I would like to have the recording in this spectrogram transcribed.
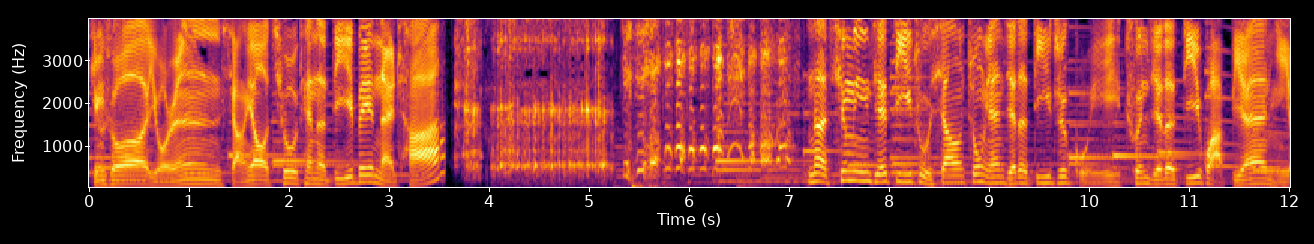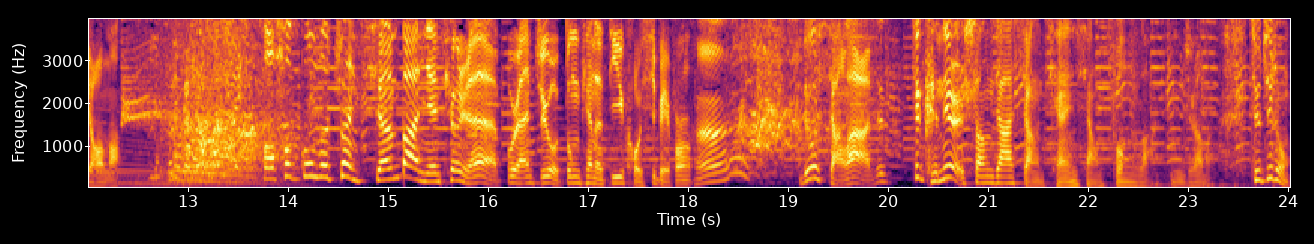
听说有人想要秋天的第一杯奶茶。那清明节第一炷香，中元节的第一只鬼，春节的第一挂鞭，你要吗？好好工作赚钱吧，年轻人，不然只有冬天的第一口西北风。不用想了，这这肯定是商家想钱想疯了，你知道吗？就这种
